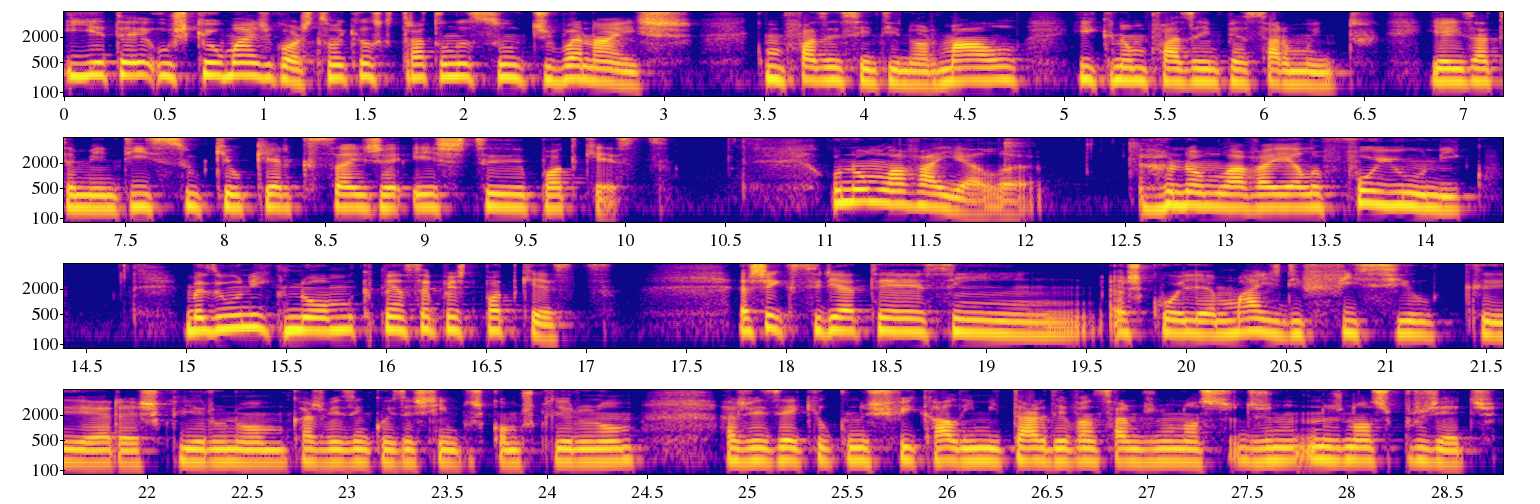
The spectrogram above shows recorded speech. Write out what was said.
E até os que eu mais gosto são aqueles que tratam de assuntos banais, que me fazem sentir normal e que não me fazem pensar muito. E é exatamente isso que eu quero que seja este podcast. O nome Lá Vai Ela. O nome Lá Vai Ela foi o único, mas o único nome que pensei para este podcast. Achei que seria até assim a escolha mais difícil que era escolher o nome, que às vezes em coisas simples como escolher o nome, às vezes é aquilo que nos fica a limitar de avançarmos no nosso, nos nossos projetos.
